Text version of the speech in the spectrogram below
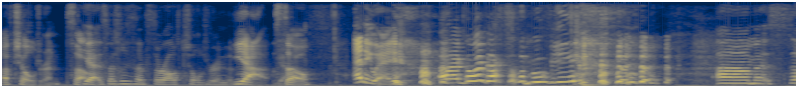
of children. So yeah, especially since they're all children. yeah, so anyway, Uh, going back to the movie. um. So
